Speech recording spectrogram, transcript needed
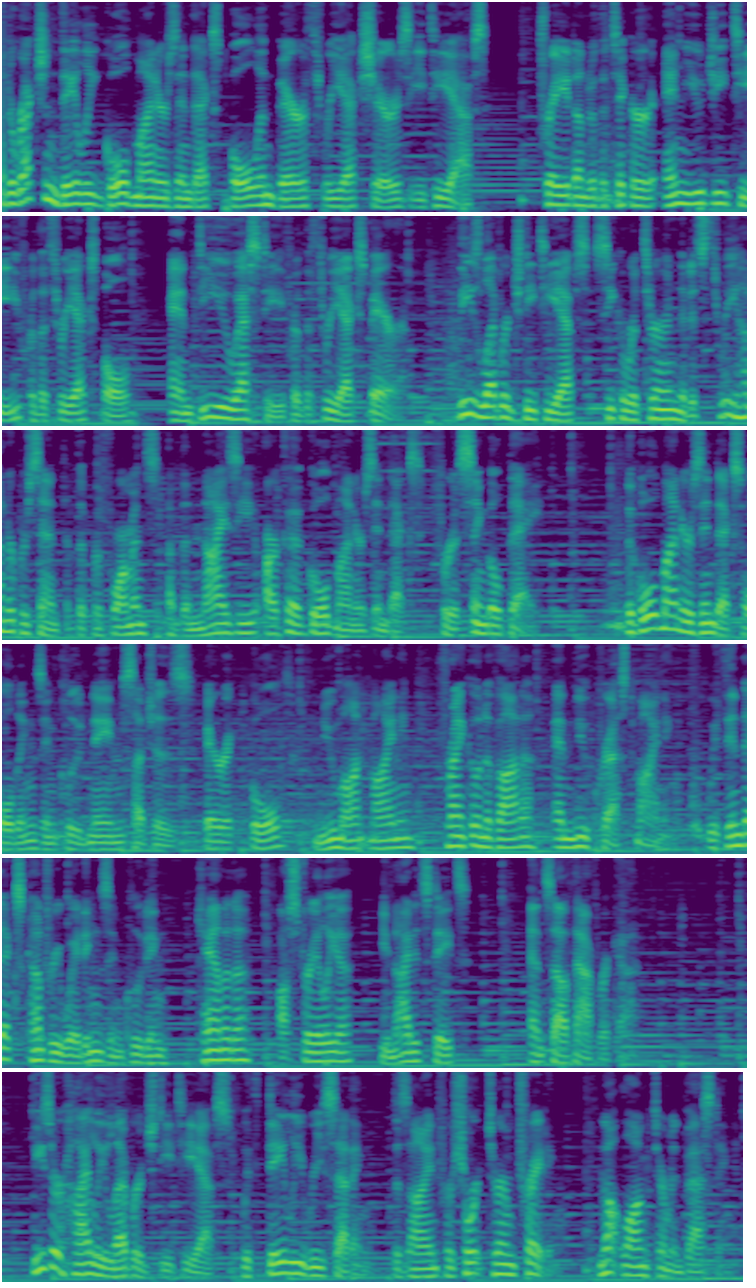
The Direxion Daily Gold Miners Index Bull and Bear 3X shares ETFs trade under the ticker NUGT for the 3X Bull and DUST for the 3X Bear. These leveraged ETFs seek a return that is 300% of the performance of the NYSE Arca Gold Miners Index for a single day. The Gold Miners Index holdings include names such as Barrick Gold, Newmont Mining, Franco Nevada, and Newcrest Mining, with index country weightings including Canada, Australia, United States, and South Africa. These are highly leveraged ETFs with daily resetting designed for short term trading, not long term investing.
